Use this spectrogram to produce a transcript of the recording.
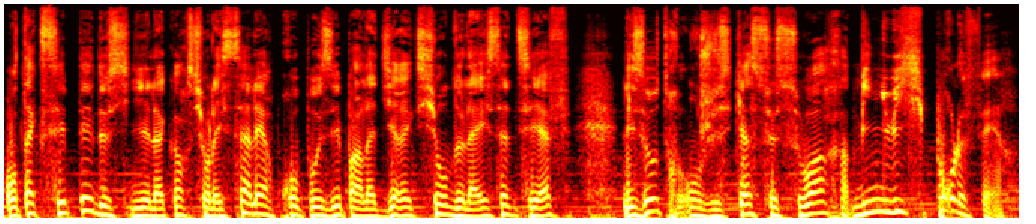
ont accepté de signer l'accord sur les salaires proposés par la direction de la SNCF. Les autres ont jusqu'à ce soir minuit pour le faire.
